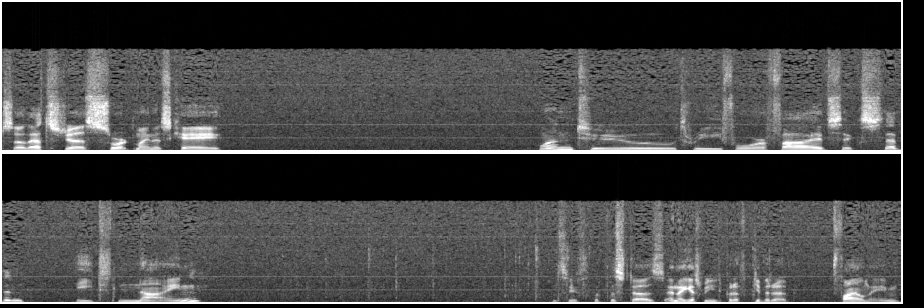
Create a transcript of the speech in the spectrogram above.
So that's just sort minus k. One, two, three, four, five, six, seven, eight, nine. Let's see what this does. And I guess we need to put a give it a file name.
